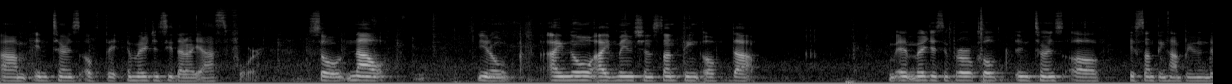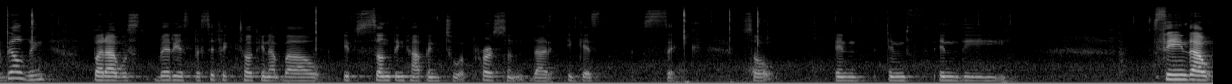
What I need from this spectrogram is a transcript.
um, in terms of the emergency that I asked for. So now, you know, I know I mentioned something of that emergency protocol in terms of if something happened in the building, but I was very specific talking about if something happened to a person that it gets sick. So in, in, in the, seeing that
